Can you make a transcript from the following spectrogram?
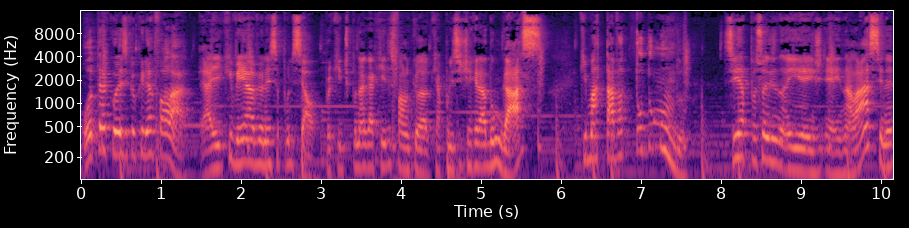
Outra coisa que eu queria falar, é aí que vem a violência policial. Porque, tipo, na HQ eles falam que a, que a polícia tinha criado um gás que matava todo mundo. Se a pessoa inalasse, né,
